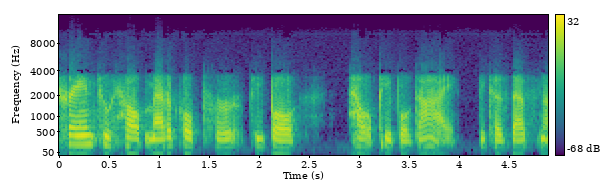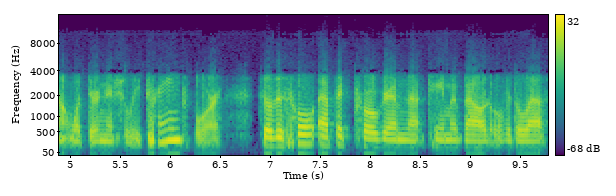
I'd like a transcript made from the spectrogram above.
trained to help medical per- people help people die because that's not what they're initially trained for. So this whole EPEC program that came about over the last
